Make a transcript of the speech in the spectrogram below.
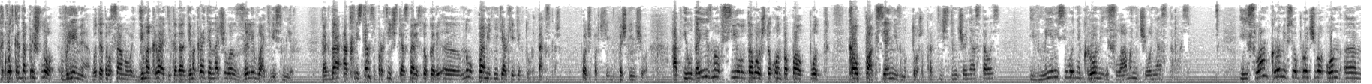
Так вот, когда пришло время вот этого самого демократии, когда демократия начала заливать весь мир – когда от христианства практически остались только э, ну, памятники архитектуры, так скажем. Больше почти, почти ничего. От иудаизма в силу того, что он попал под колпак сионизму, тоже практически ничего не осталось. И в мире сегодня, кроме ислама, ничего не осталось. И ислам, кроме всего прочего, он э,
